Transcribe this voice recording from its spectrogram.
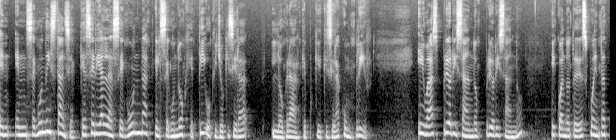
en, segunda instancia, ¿qué sería la segunda, el segundo objetivo que yo quisiera lograr, que, que quisiera cumplir? Y vas priorizando, priorizando, y cuando te des cuenta,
